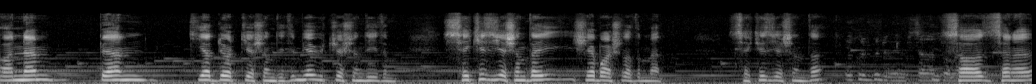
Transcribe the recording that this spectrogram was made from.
Annem ben ya 4 yaşındaydım ya 3 yaşındaydım. 8 yaşında işe başladım ben. 8 yaşında. Sağ sene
